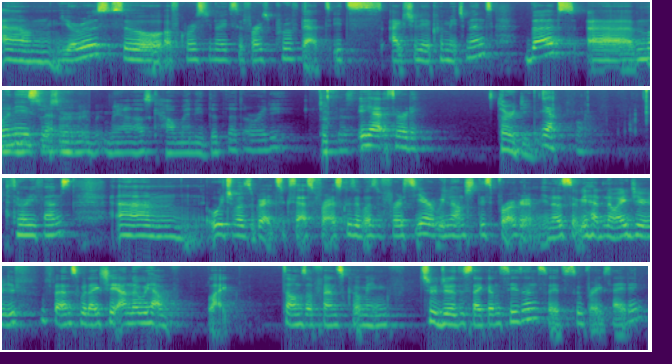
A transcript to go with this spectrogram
um, euros. So of course, you know, it's the first proof that it's actually a commitment. But uh, money mm, is. So, sorry, may I ask how many did that already? Yeah, thirty. Thirty. Yeah. Okay. 30 fans, um, which was a great success for us because it was the first year we launched this program, you know, so we had no idea if fans would actually, I know we have like tons of fans coming to do the second season, so it's super exciting.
